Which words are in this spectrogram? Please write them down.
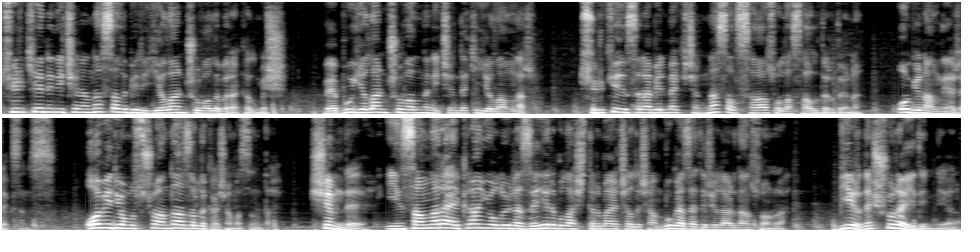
Türkiye'nin içine nasıl bir yılan çuvalı bırakılmış ve bu yılan çuvalının içindeki yılanlar Türk'ü ısırabilmek için nasıl sağa sola saldırdığını o gün anlayacaksınız. O videomuz şu anda hazırlık aşamasında. Şimdi insanlara ekran yoluyla zehir bulaştırmaya çalışan bu gazetecilerden sonra bir de şurayı dinleyelim.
